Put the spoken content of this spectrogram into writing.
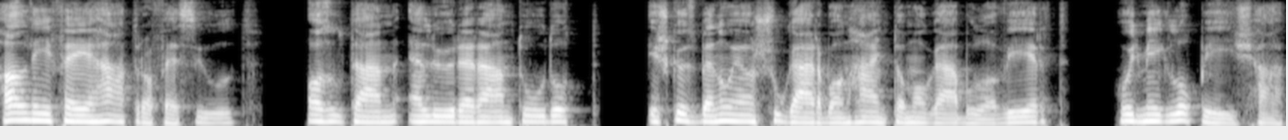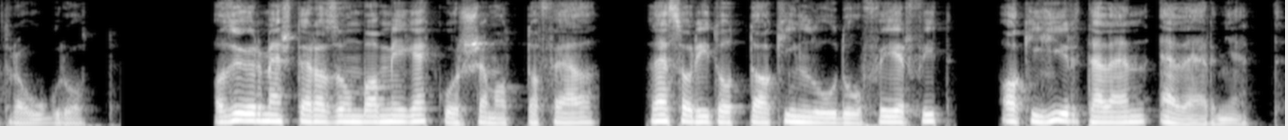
Hallé feje hátra feszült, azután előre rántódott, és közben olyan sugárban hányta magából a vért, hogy még Lopé is hátraugrott. Az őrmester azonban még ekkor sem adta fel, leszorította a kínlódó férfit, aki hirtelen elernyett.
